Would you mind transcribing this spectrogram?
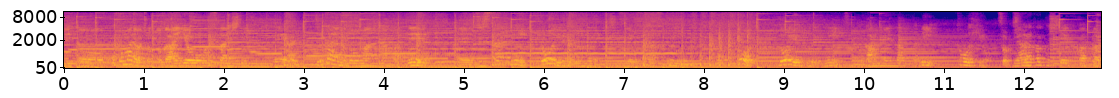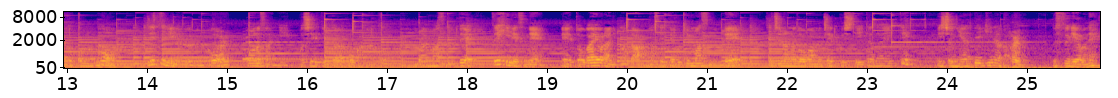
えっと、ここまではちょっと概要をお伝えしていくので、はい、次回の動画の中で、えー、実際にどういうふうに姿勢を正すのかと、どういうふうにその顔面だったり頭皮を柔らかくしていくかというところの実技の部分を大野さんに教えていただこうかなと思いますので、ぜひですね、えーと、概要欄にまた載せておきますので、そちらの動画もチェックしていただいて、一緒にやっていきながら、薄毛をね、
